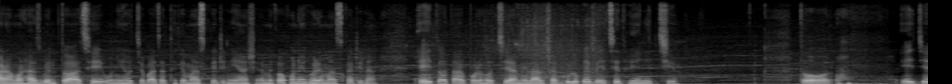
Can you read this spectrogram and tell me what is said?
আর আমার হাজব্যান্ড তো আছেই উনি হচ্ছে বাজার থেকে মাছ কেটে নিয়ে আসে। আমি কখনোই ঘরে মাছ কাটি না। এই তো তারপরে হচ্ছে আমি লাল শাকগুলোকে বেছে ধুয়ে নিচ্ছি। তো এই যে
